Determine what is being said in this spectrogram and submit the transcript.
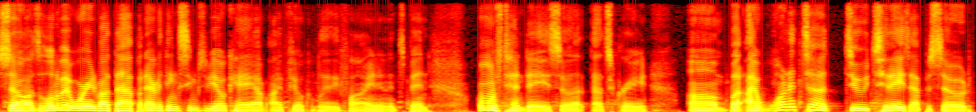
So I was a little bit worried about that, but everything seems to be okay. I, I feel completely fine, and it's been almost 10 days, so that, that's great. Um, but I wanted to do today's episode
